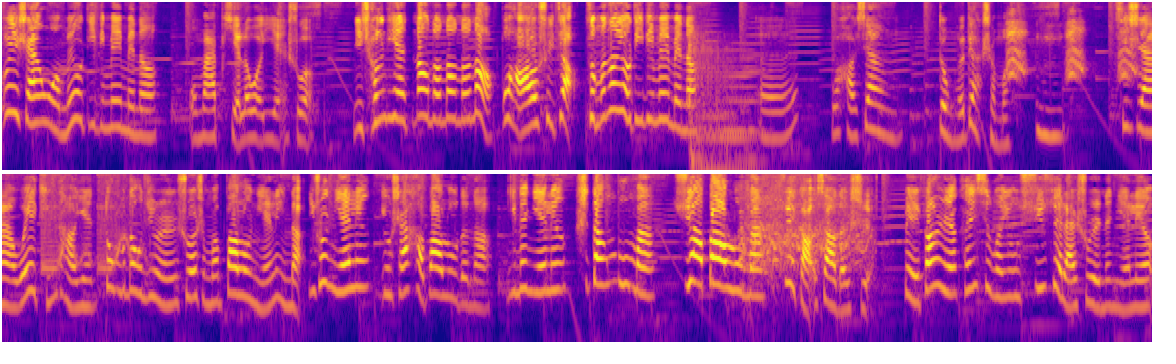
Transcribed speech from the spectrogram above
为啥我没有弟弟妹妹呢？我妈瞥了我一眼说，你成天闹闹闹闹闹，不好好睡觉，怎么能有弟弟妹妹呢？我好像懂了点什么。嗯，其实啊，我也挺讨厌动不动就有人说什么暴露年龄的。你说年龄有啥好暴露的呢？你的年龄是裆部吗？需要暴露吗？最搞笑的是，北方人很喜欢用虚岁来说人的年龄，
